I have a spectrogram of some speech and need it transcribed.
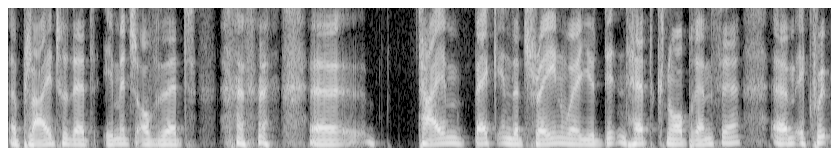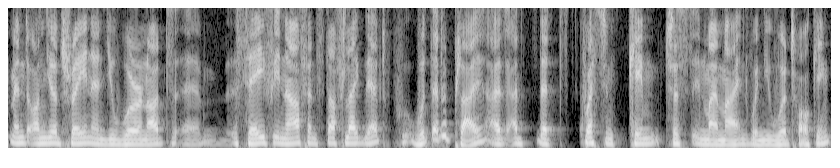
apply to that image of that uh, time back in the train where you didn't had Knorr-Bremse um, equipment on your train and you were not um, safe enough and stuff like that. Would that apply? I, I, that question came just in my mind when you were talking.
